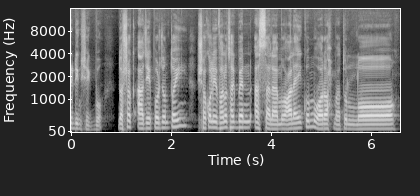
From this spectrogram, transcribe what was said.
রিডিং শিখব। দর্শক, আজ এ পর্যন্তই। সকলেই ভালো থাকবেন। আসসালামু আলাইকুম ওয়া রাহমাতুল্লাহ।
